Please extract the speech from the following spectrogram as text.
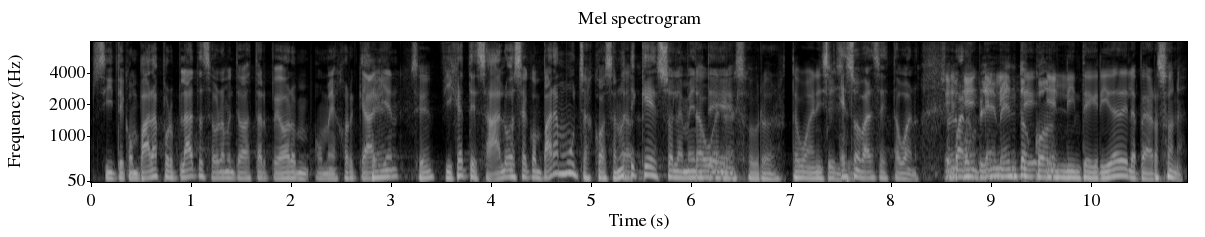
si te comparas por plata, seguramente vas a estar peor o mejor que alguien. sí. Fíjate, salvo, o sea, compara muchas cosas, no Está- te quedes solamente. Está bueno eso, bro. Está buenísimo. Eso me parece que está bueno. El Bueno, en, complemento en la con- en la integridad de la persona.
